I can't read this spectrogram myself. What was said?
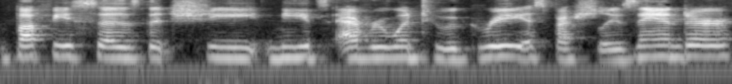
Buffy says that she needs everyone to agree, especially Xander.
